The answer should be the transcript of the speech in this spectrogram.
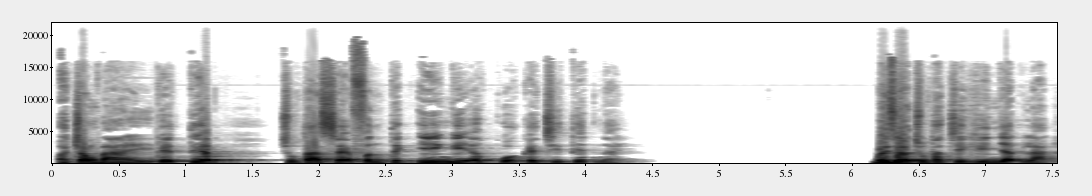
ở trong bài kế tiếp, chúng ta sẽ phân tích ý nghĩa của cái chi tiết này bây giờ chúng ta chỉ ghi nhận là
